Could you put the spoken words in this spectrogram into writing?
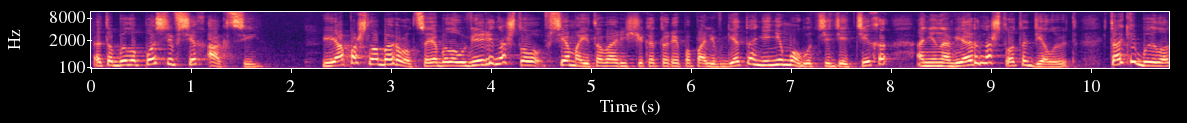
Это было после всех акций. Я пошла бороться. Я была уверена, что все мои товарищи, которые попали в гетто, они не могут сидеть тихо, они, наверное, что-то делают. Так и было.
